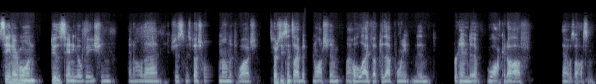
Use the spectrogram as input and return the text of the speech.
seeing everyone do the standing ovation and all that. It's just a special moment to watch, especially since I've been watching him my whole life up to that point, and then for him to walk it off, that was awesome.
